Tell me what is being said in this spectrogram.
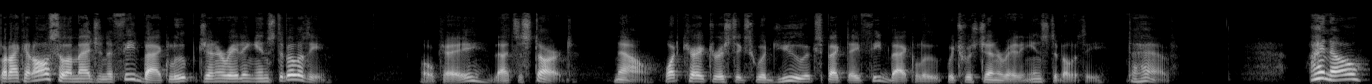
but I can also imagine a feedback loop generating instability. Okay, that's a start. Now, what characteristics would you expect a feedback loop, which was generating instability, to have? I know!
